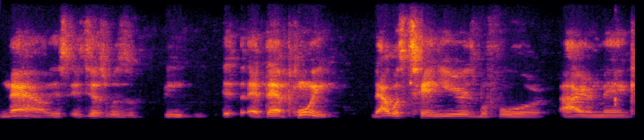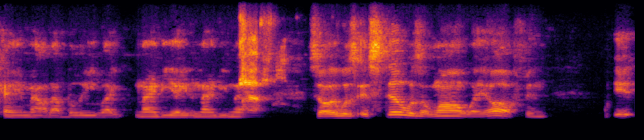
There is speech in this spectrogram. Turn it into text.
now. It's, it just was at that point. That was ten years before Iron Man came out, I believe, like '98 and '99. So it was it still was a long way off, and it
